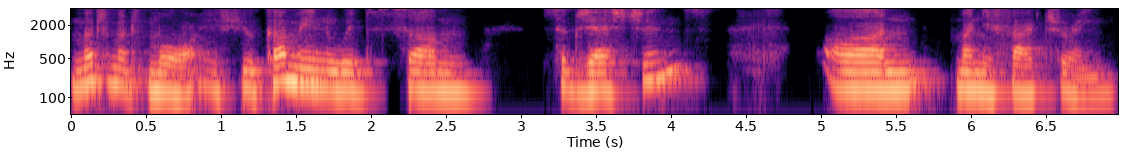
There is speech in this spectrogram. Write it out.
much much more. If you come in with some suggestions on manufacturing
